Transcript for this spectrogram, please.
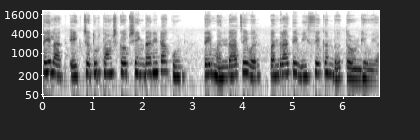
तेलात एक चतुर्थांश कप शेंगदाणे टाकून ते मंद आचेवर पंधरा ते वीस सेकंद तळून घेऊया.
